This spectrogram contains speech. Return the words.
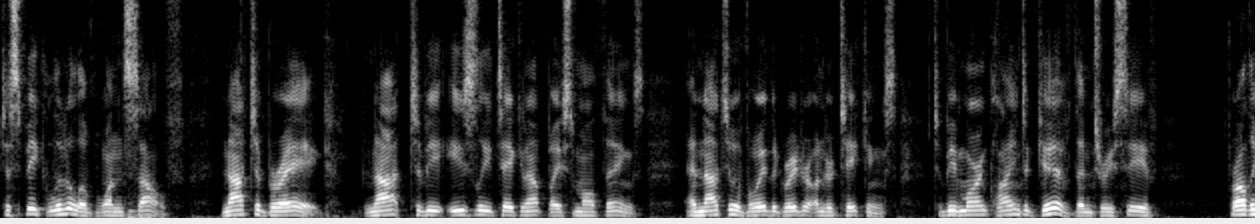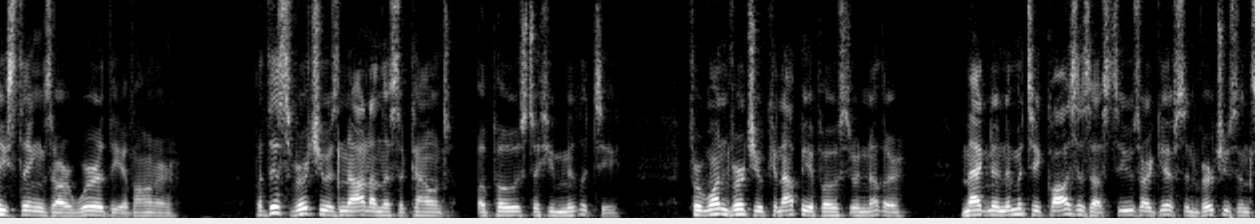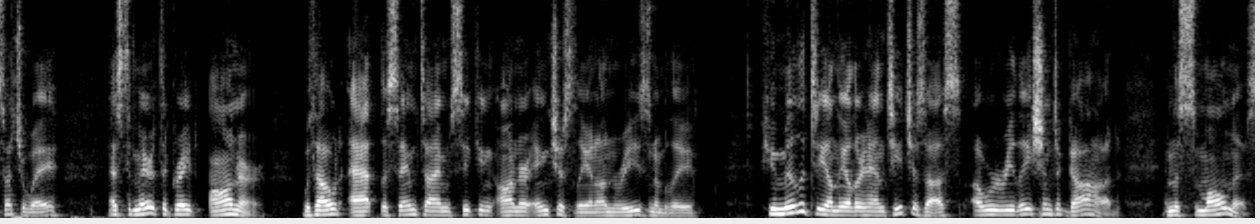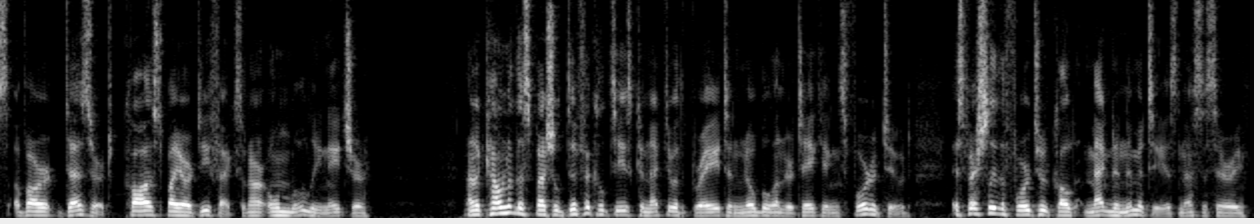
to speak little of oneself, not to brag, not to be easily taken up by small things, and not to avoid the greater undertakings, to be more inclined to give than to receive. For all these things are worthy of honor. But this virtue is not on this account opposed to humility, for one virtue cannot be opposed to another. Magnanimity causes us to use our gifts and virtues in such a way as to merit the great honor, without at the same time seeking honor anxiously and unreasonably. Humility, on the other hand, teaches us our relation to God and the smallness of our desert caused by our defects and our own lowly nature. On account of the special difficulties connected with great and noble undertakings, fortitude, especially the fortitude called magnanimity, is necessary.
